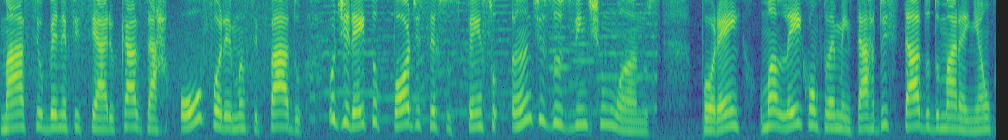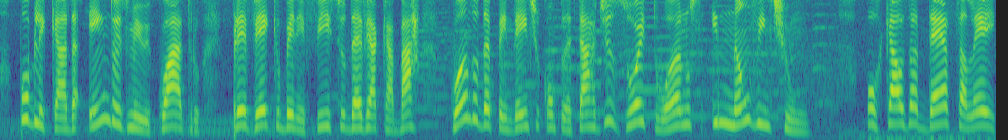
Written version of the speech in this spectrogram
Mas se o beneficiário casar ou for emancipado, o direito pode ser suspenso antes dos 21 anos. Porém, uma lei complementar do Estado do Maranhão, publicada em 2004, prevê que o benefício deve acabar quando o dependente completar 18 anos e não 21. Por causa dessa lei,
